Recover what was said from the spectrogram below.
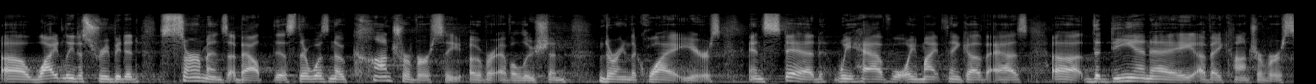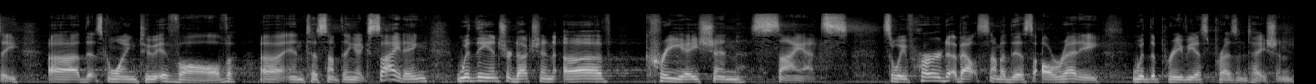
uh, widely distributed sermons about this. There was no controversy over evolution during the quiet years. Instead, we have what we might think of as uh, the DNA of a controversy uh, that's going to evolve uh, into something exciting with the introduction of creation science. So, we've heard about some of this already with the previous presentation.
